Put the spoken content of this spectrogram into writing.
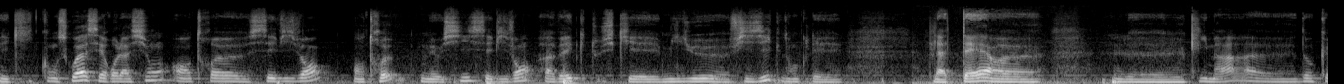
mais qui conçoit ces relations entre ces vivants entre eux, mais aussi ces vivants avec tout ce qui est milieu euh, physique, donc les, la terre, euh, le climat. Euh, donc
